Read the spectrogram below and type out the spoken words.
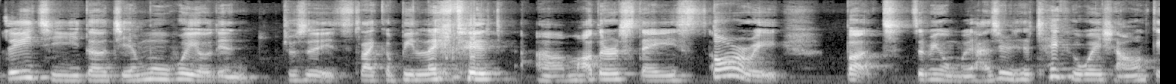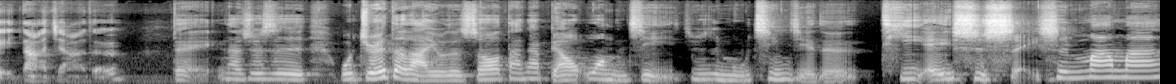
这一集的节目会有点就是 it's like a belated 呃、uh, Mother's Day story，but 这边我们还是有一些 takeaway 想要给大家的。 对，那就是我觉得啦，有的时候大家不要忘记，就是母亲节的 T A 是谁？是妈妈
